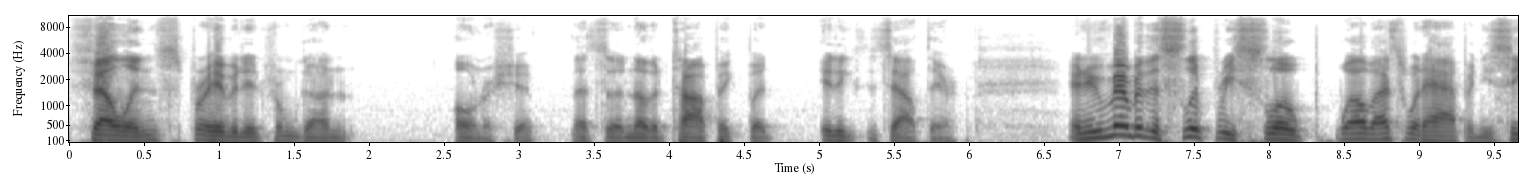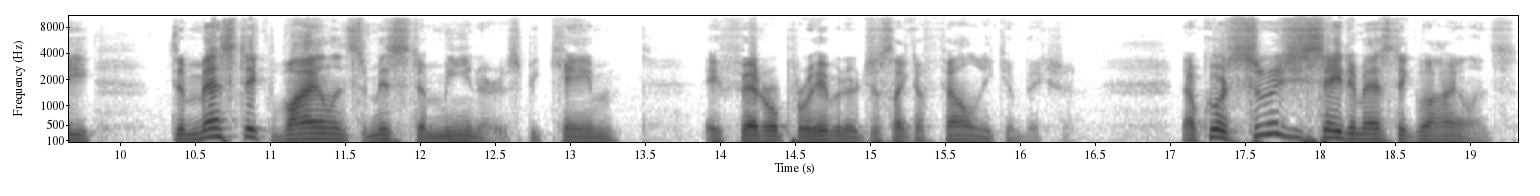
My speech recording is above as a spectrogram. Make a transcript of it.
felons prohibited from gun ownership. That's another topic, but it, it's out there. And you remember the slippery slope? Well, that's what happened. You see, domestic violence misdemeanors became a federal prohibitor, just like a felony conviction. Now, of course, as soon as you say domestic violence,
